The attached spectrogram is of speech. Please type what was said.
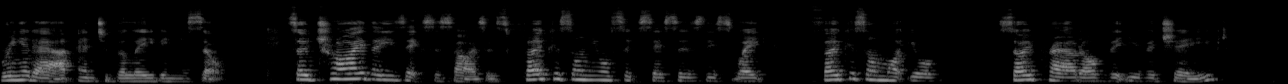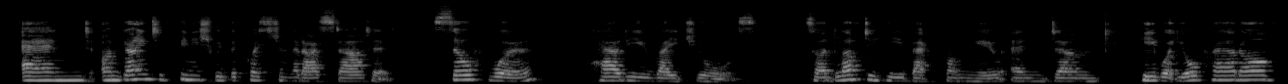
bring it out and to believe in yourself. So try these exercises. Focus on your successes this week. Focus on what you're so proud of that you've achieved. And I'm going to finish with the question that I started self worth, how do you rate yours? So I'd love to hear back from you and um, hear what you're proud of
